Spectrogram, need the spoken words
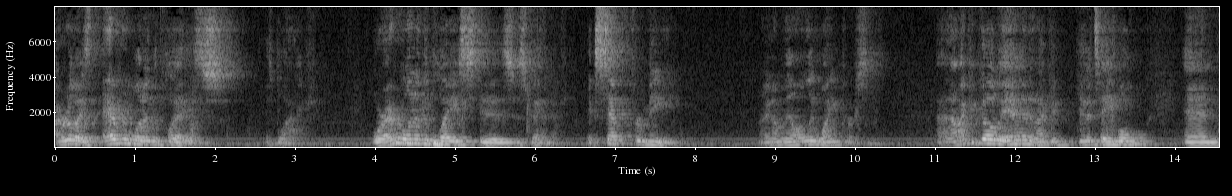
I realize everyone in the place is black. Or everyone in the place is Hispanic, except for me. Right? I'm the only white person. And I could go in and I could get a table, and,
